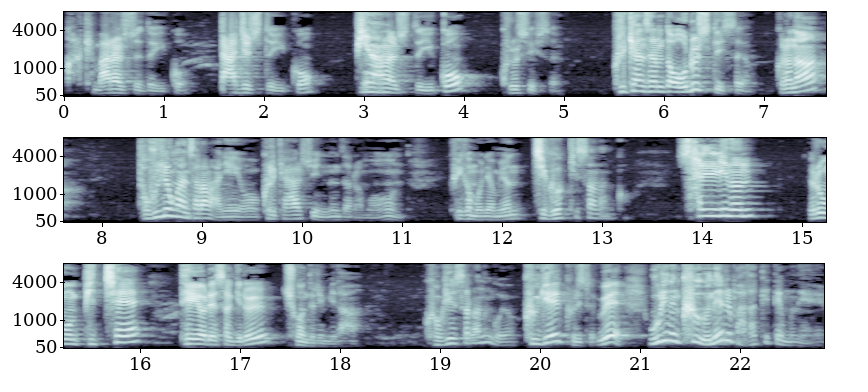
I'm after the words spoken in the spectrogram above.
그렇게 말할 수도 있고 따질 수도 있고 비난할 수도 있고 그럴 수 있어요. 그렇게 한 사람도 오를 수도 있어요. 그러나 더 훌륭한 사람 아니에요. 그렇게 할 수 있는 사람은 그게 뭐냐면 지극히 선한 거. 살리는 여러분 빛의 대열에 서기를 축원드립니다. 거기에서라는 거예요. 그게 그리스도. 왜? 우리는 그 은혜를 받았기 때문에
